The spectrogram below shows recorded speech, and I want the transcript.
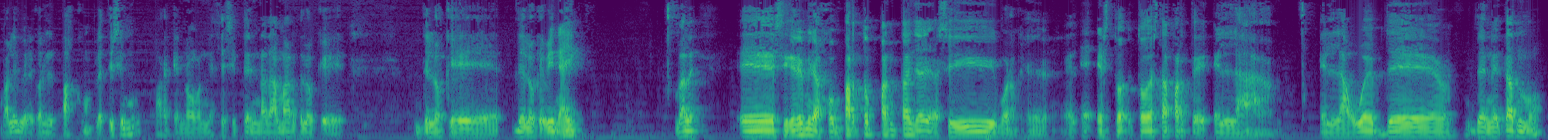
¿vale? Viene con el pack completísimo para que no necesiten nada más de lo que, de lo que, de lo que viene ahí. ¿Vale? Eh, si queréis, mira, comparto pantalla y así, bueno, que eh, esto, toda esta parte en la, en la web de, de Netatmo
